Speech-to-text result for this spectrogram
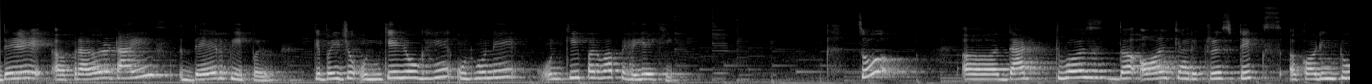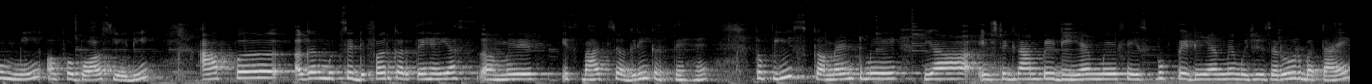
दे प्रायोरिटाइज देयर पीपल कि भाई जो उनके लोग हैं, उन्होंने उनकी परवाह पहले की। So that was the all characteristics according to me of a boss lady आप uh, अगर मुझसे डिफ़र करते हैं या uh, मेरे इस बात से अग्री करते हैं तो प्लीज़ कमेंट में या इंस्टाग्राम पे डीएम में फेसबुक पे डीएम में मुझे ज़रूर बताएँ।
